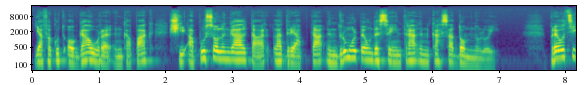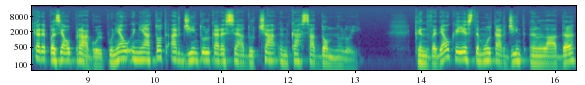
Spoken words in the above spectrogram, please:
i-a făcut o gaură în capac și a pus-o lângă altar, la dreapta, în drumul pe unde se intra în casa Domnului. Preoții care păzeau pragul puneau în ea tot argintul care se aducea în casa Domnului. Când vedeau că este mult argint în ladă,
